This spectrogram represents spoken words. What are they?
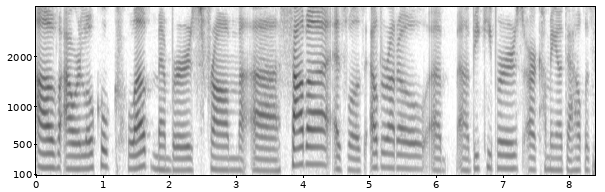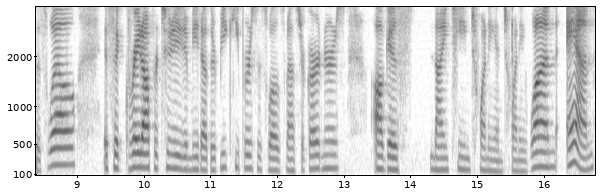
of our local club members from uh, SABA as well as El Dorado uh, uh, beekeepers are coming out to help us as well. It's a great opportunity to meet other beekeepers as well as master gardeners. August 19, 20, and 21. And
